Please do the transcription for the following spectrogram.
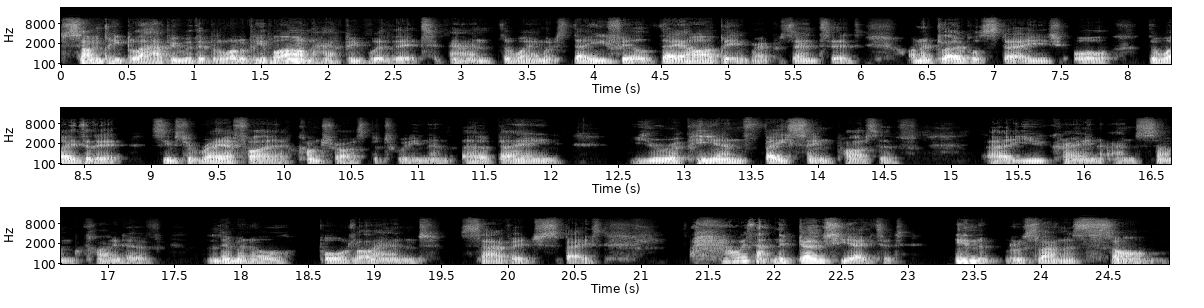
some people are happy with it, but a lot of people aren't happy with it and the way in which they feel they are being represented on a global stage or the way that it seems to reify a contrast between an urbane European facing part of uh, Ukraine and some kind of liminal borderland savage space how is that negotiated in Ruslana's song?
